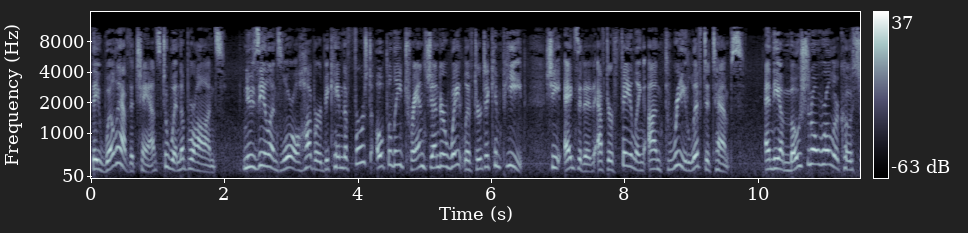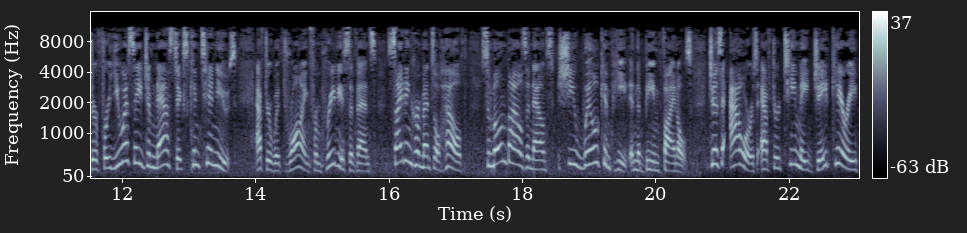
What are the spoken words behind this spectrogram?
They will have the chance to win the bronze. New Zealand's Laurel Hubbard became the first openly transgender weightlifter to compete. She exited after failing on three lift attempts. And the emotional roller coaster for USA Gymnastics continues. After withdrawing from previous events, citing her mental health, Simone Biles announced she will compete in the beam finals, just hours after teammate Jade Carey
